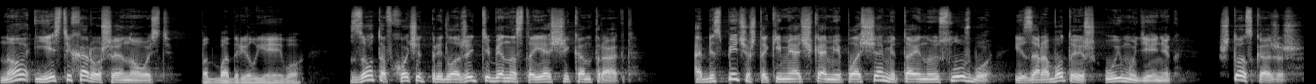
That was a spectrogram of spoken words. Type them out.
«Но есть и хорошая новость», – подбодрил я его. «Зотов хочет предложить тебе настоящий контракт. Обеспечишь такими очками и плащами тайную службу и заработаешь уйму денег. Что скажешь?»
